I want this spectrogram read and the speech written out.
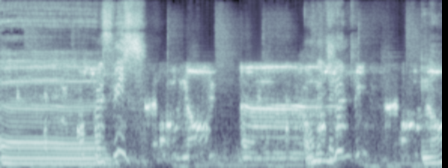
Euh, En Suisse. En Belgique Non.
